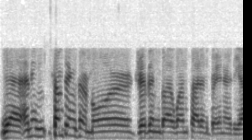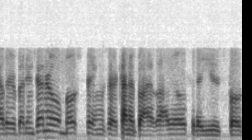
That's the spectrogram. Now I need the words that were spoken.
Yeah, I mean, some things are more driven by one side of the brain or the other, but in general, most things are kind of bilateral, so they use both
